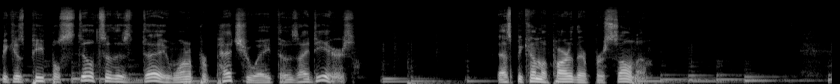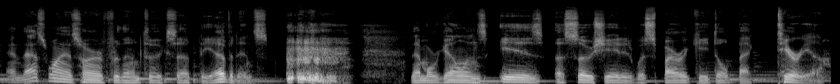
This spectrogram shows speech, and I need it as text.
Because people still to this day want to perpetuate those ideas. That's become a part of their persona. And that's why it's hard for them to accept the evidence that Morgellons is associated with spirochetal bacteria.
